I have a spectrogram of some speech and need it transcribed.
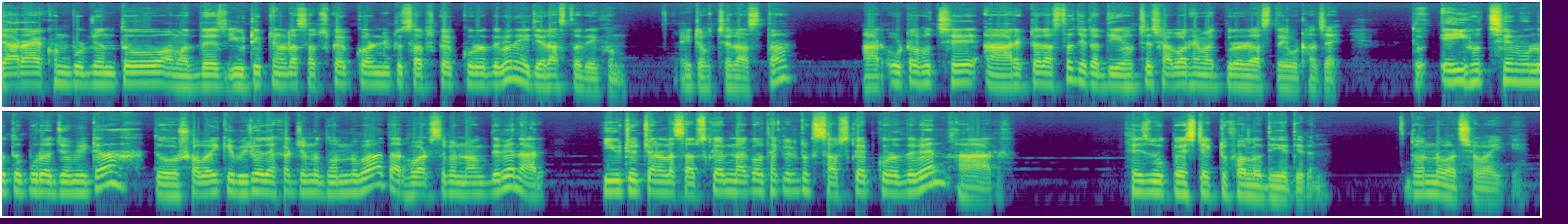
যারা এখন পর্যন্ত আমাদের ইউটিউব চ্যানেলটা সাবস্ক্রাইব করেন একটু সাবস্ক্রাইব করে দেবেন, এই যে রাস্তা দেখুন। এটা হচ্ছে রাস্তা। আর ওটা হচ্ছে, আর একটা রাস্তা যেটা দিয়ে হচ্ছে সাবার হেমায়তপুরের রাস্তায় ওঠা যায়। তো এই হচ্ছে মূলত পুরো জমিটা। তো সবাইকে ভিডিও দেখার জন্য ধন্যবাদ। আর হোয়াটসঅ্যাপে নক দেবেন। আর ইউটিউব চ্যানেলটা সাবস্ক্রাইব না করে থাকলে একটু সাবস্ক্রাইব করে দেবেন। আর ফেসবুক পেজটা একটু ফলো দিয়ে দেবেন। ধন্যবাদ সবাইকে।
